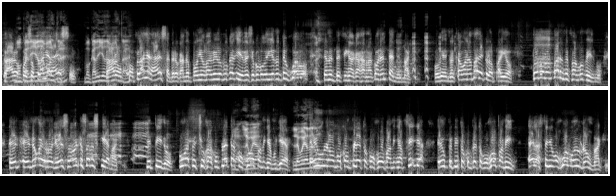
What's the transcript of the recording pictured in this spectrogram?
Claro, pues bocadillo plan de era volta, ese. ¿eh? Bocadillo de Claro, volta, o ¿eh? plan era esa, pero cando poño a abrir o bocadillo e vexo que o bocadillo non ten juego, xa me empecín a cajar na cona, entendes, Maki? Porque me cago na madre que lo parió. Todos os bares me fan o mismo. E, e non é rollo eso, rollo sabes que é, Maki? Que pido unha pechuga completa con jugo para miña muller. le voy a dar e un- un lomo completo con jugo para miña filla e un pepito completo con jugo para min. Elas teñen o juego e eu non, Maki.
